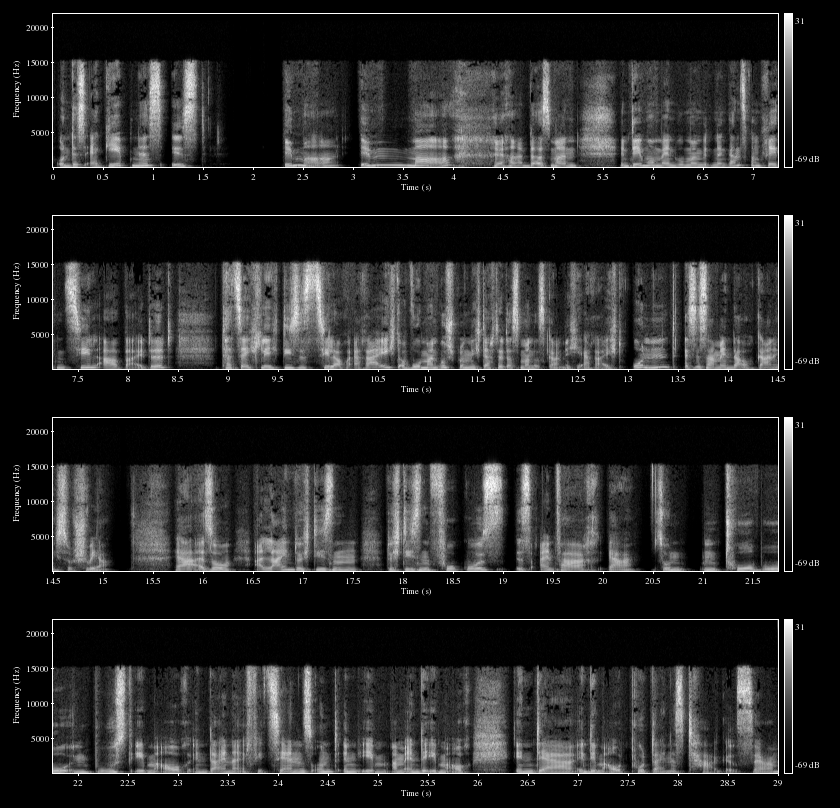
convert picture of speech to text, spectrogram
Und das Ergebnis ist immer, immer, ja, dass man in dem Moment, wo man mit einem ganz konkreten Ziel arbeitet, tatsächlich dieses Ziel auch erreicht, obwohl man ursprünglich dachte, dass man das gar nicht erreicht. Und es ist am Ende auch gar nicht so schwer. Ja, also allein durch diesen, durch diesen Fokus ist einfach, ja, so ein, ein Turbo, ein Boost eben auch in deiner Effizienz und in eben am Ende eben auch in der, in dem Output deines Tages, ja.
